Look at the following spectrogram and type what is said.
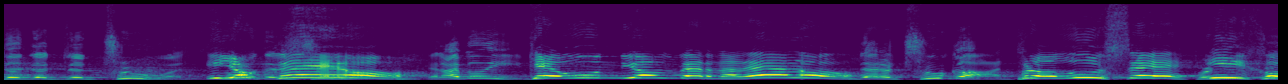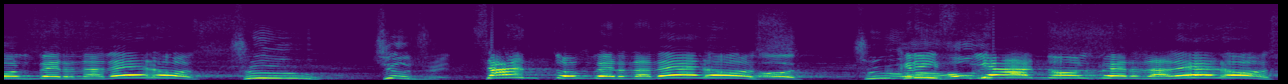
the, the, the true one. Y the yo one creo And I believe que un Dios verdadero that a true God, produce hijos verdaderos, true children, santos verdaderos, Oh, true, uh, cristianos verdaderos.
